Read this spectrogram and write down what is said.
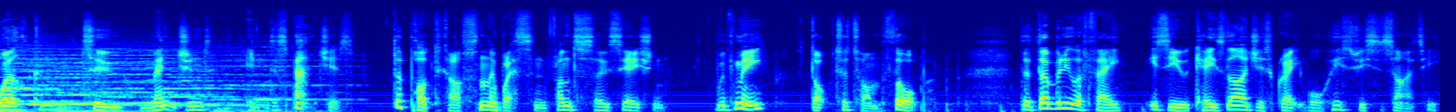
Welcome to Mentioned in Dispatches, the podcast from the Western Front Association, with me, Dr. Tom Thorpe. The WFA is the UK's largest Great War History Society.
